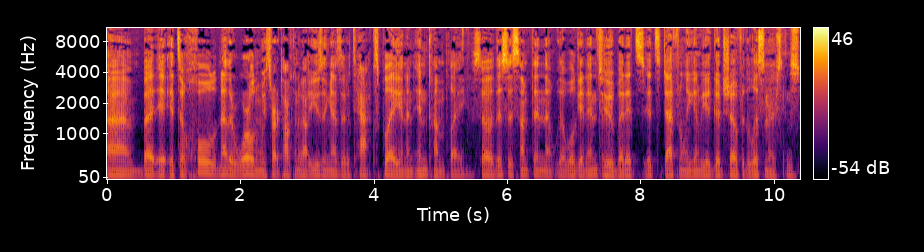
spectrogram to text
Um, but it, it's a whole another world when we start talking about using as a tax play and an income play. So this is something that, that we'll get into, but it's it's definitely going to be a good show for the listeners.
